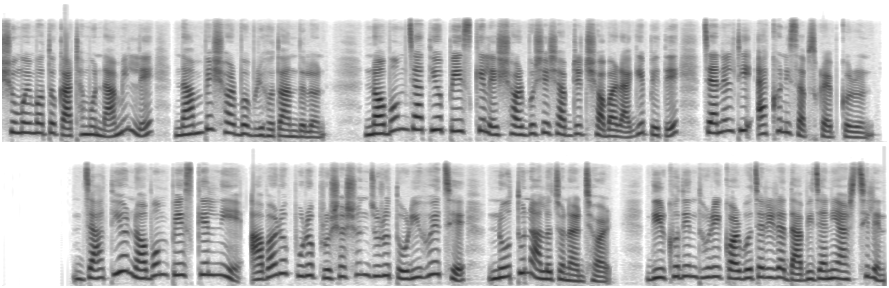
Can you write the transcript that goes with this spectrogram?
সময়মতো কাঠামো না মিললে নামবে সর্ববৃহৎ আন্দোলন। নবম জাতীয় পে স্কেলের সর্বশেষ আপডেট সবার আগে পেতে চ্যানেলটি এখনই সাবস্ক্রাইব করুন। জাতীয় নবম পে স্কেল নিয়ে আবারও পুরো প্রশাসন জুড়ে তৈরি হয়েছে নতুন আলোচনার ঝড়। দীর্ঘদিন ধরে কর্মচারীরা দাবি জানিয়ে আসছিলেন,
